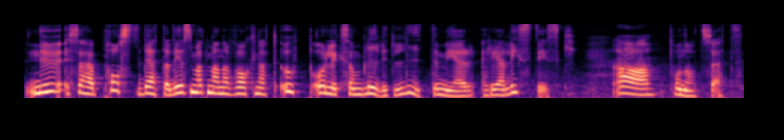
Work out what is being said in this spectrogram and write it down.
nu så här post detta, det är som att man har vaknat upp och liksom blivit lite mer realistisk Ja, på något sätt.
